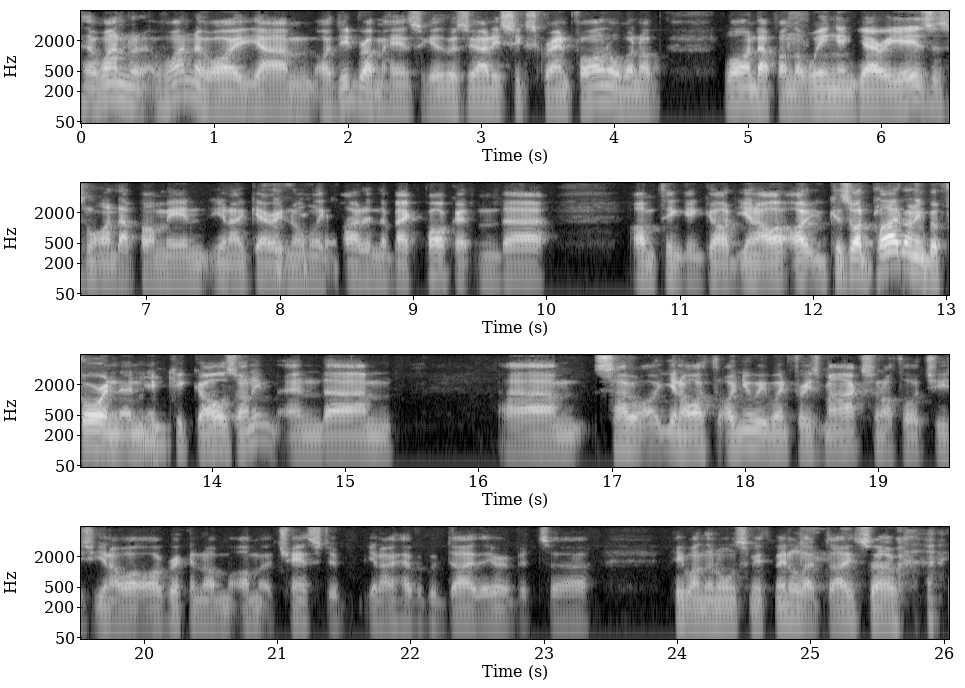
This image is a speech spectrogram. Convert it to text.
the one one who i um i did rub my hands together was the 86 grand final when i lined up on the wing and gary ayres is lined up on me and you know gary normally played in the back pocket and uh i'm thinking god you know i because i'd played on him before and, and, and mm. kicked goals on him and um um, so you know, I, I, knew he went for his marks, and I thought, geez, you know, I, I reckon I'm, I'm, a chance to, you know, have a good day there. But uh, he won the Norm Smith medal that day, so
